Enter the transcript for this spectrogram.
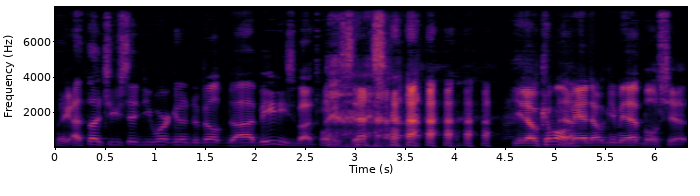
Like I thought you said you weren't gonna develop diabetes by 26. you know, come on, Yeah. man, don't give me that bullshit.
